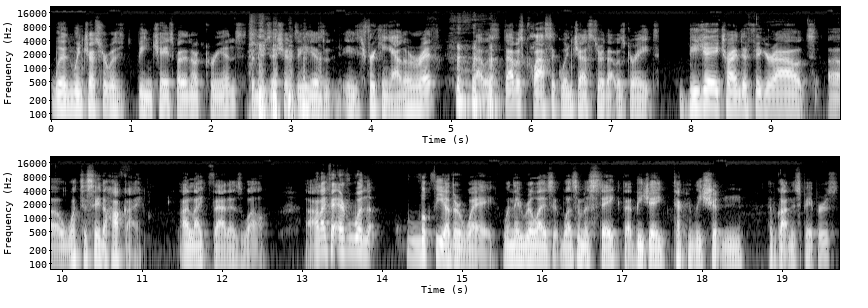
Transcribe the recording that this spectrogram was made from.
when Winchester was being chased by the North Koreans, the musicians. he isn't. He's freaking out over it. That was that was classic Winchester. That was great. BJ trying to figure out uh, what to say to Hawkeye. I liked that as well. I like that everyone looked the other way when they realized it was a mistake that BJ technically shouldn't have gotten his papers.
